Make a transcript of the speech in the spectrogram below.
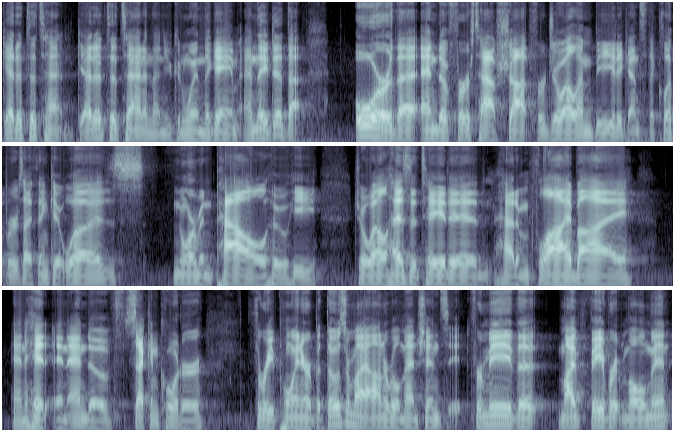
get it to 10, get it to 10, and then you can win the game. And they did that. Or the end of first half shot for Joel Embiid against the Clippers. I think it was Norman Powell who he Joel hesitated, had him fly by, and hit an end of second quarter three pointer. But those are my honorable mentions. For me, the my favorite moment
